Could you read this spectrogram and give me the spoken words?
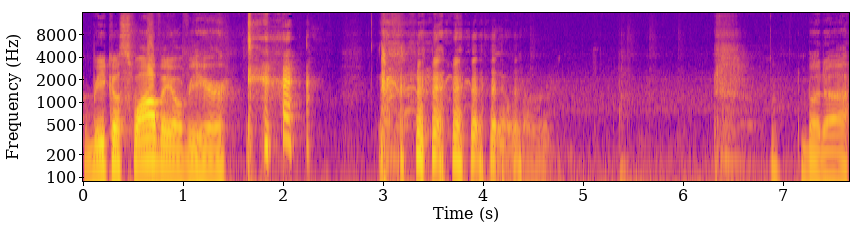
Rico Suave over here. Yeah. But uh,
